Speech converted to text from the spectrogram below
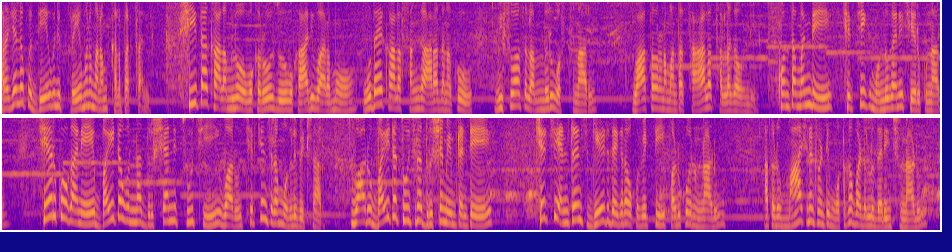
ప్రజలకు దేవుని ప్రేమను మనం కనపరచాలి. శీతాకాలంలో ఒకరోజు ఒక ఆదివారము ఉదయకాల సంఘ ఆరాధనకు విశ్వాసులందరూ వస్తున్నారు. వాతావరణం అంతా చాలా చల్లగా ఉంది. కొంతమంది చర్చికి ముందుగానే చేరుకున్నారు. చేరుకోగానే బయట ఉన్న దృశ్యాన్ని చూచి వారు చర్చించడం మొదలుపెట్టినారు. వారు బయట చూసిన దృశ్యం ఏమిటంటే చర్చి ఎంట్రన్స్ గేట్ దగ్గర ఒక వ్యక్తి పడుకొని ఉన్నాడు అతడు మాసినటువంటి ముతక బట్టలు ధరించున్నాడు.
